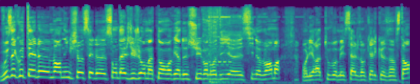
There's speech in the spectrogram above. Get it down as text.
Vous écoutez le Morning Show, c'est le sondage du jour. Maintenant, on revient dessus vendredi euh, 6 novembre. On lira tous vos messages dans quelques instants.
